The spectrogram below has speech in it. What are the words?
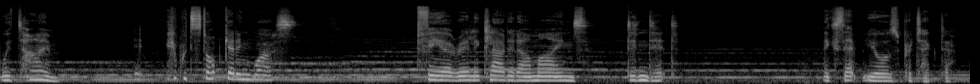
with time. it, it would stop getting worse. Fear really clouded our minds, didn't it? Except yours, Protector.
